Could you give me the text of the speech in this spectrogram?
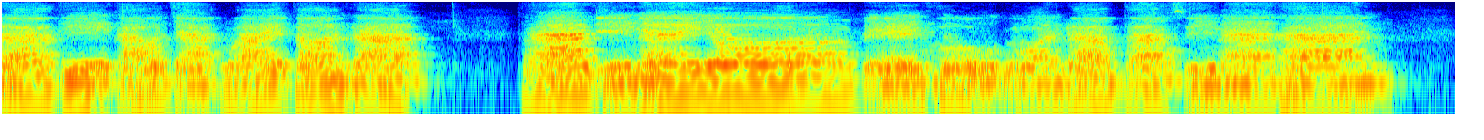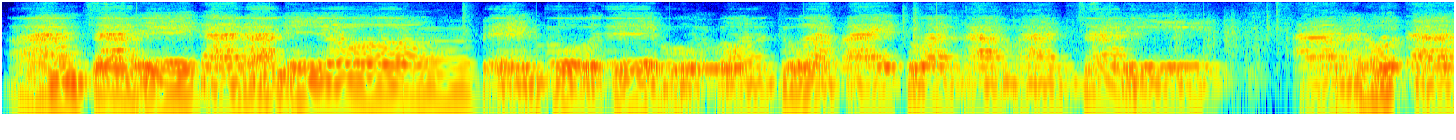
ระที่เขาจัดไว้ต้อนรับทักขิเนยโย รรับทักษิณาทาน อัญชลีการณิโย เป็นผู้ที่บุคคลทั่วไปควรทำอัญชลีอนุตตร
